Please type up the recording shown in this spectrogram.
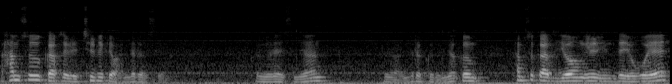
함수 값을 700개 만들었어요. 그럼 이래 했으면 만들었거든요. 그럼 함수 값 0, 1인데 요거에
